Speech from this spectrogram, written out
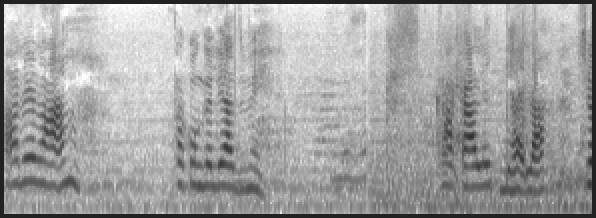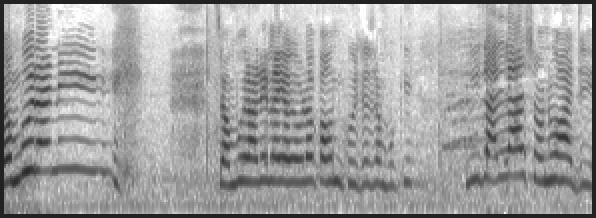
अरे राम. थकून गेली आज मी. काका आलेत घ्यायला. शंभू राणी शंभू राणीला एवढं पाहून खुश आहे शंभू की मी चालला सोनू आजी.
